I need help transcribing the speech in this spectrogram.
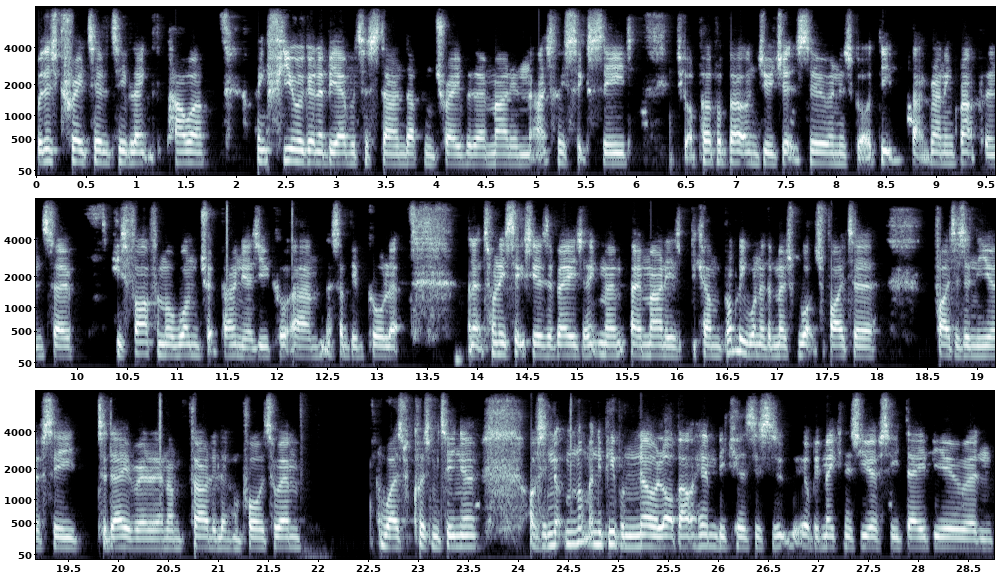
with his creativity, length, power, I think few are going to be able to stand up and trade with O'Malley and actually succeed. He's got a purple belt in jiu-jitsu and he's got a deep background in grappling. So he's far from a one-trick pony, as you call, um, as some people call it. And at 26 years of age, I think O'Malley has become probably one of the most watched fighter fighters in the UFC today, really. And I'm thoroughly looking forward to him. Whereas Chris Moutinho, obviously, not, not many people know a lot about him because he'll be making his UFC debut, and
